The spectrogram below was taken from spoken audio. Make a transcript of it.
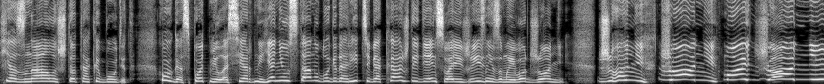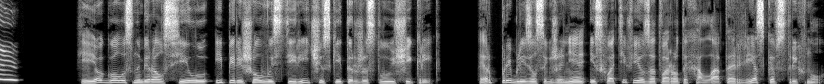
Я знала, что так и будет! О, Господь милосердный, я не устану благодарить Тебя каждый день своей жизни за моего Джонни! Джонни! Джонни! Мой Джонни!» Ее голос набирал силу и перешел в истерический торжествующий крик. Эрб приблизился к жене и, схватив ее за отвороты халата, резко встряхнул.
